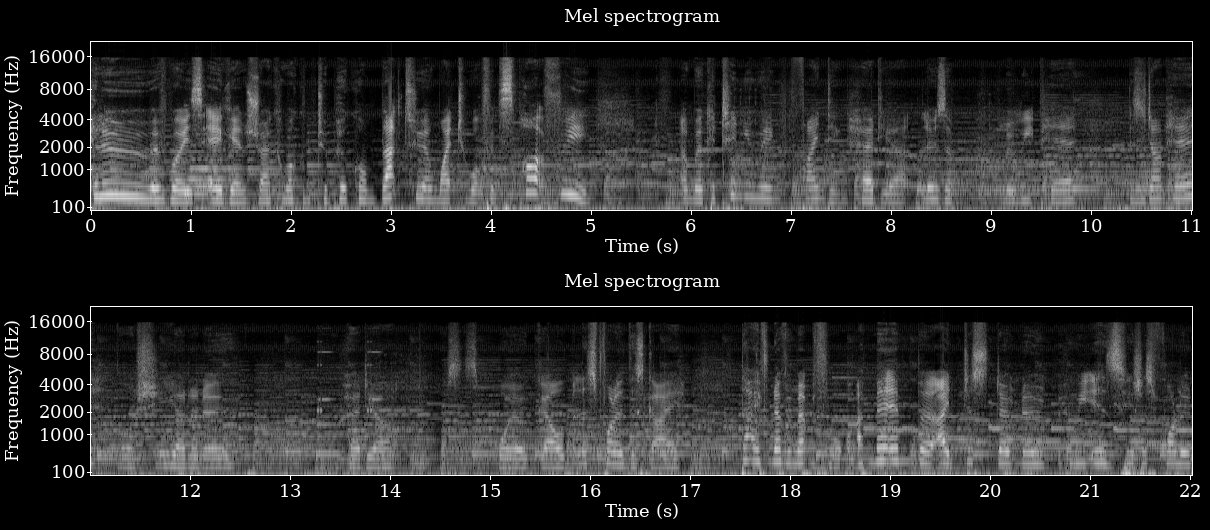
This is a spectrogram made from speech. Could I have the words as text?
Hello everybody, it's ARGameStrike and welcome to Pokemon Black 2 and White 2 Walkthrough. This is part 3 and we're continuing finding Herdier. There's a Mareep here. Is he down here? Or she? I don't know. Herdier. This is a boy or girl, but let's follow this guy that I've never met before. I've met him, but I just don't know who he is. He's just followed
